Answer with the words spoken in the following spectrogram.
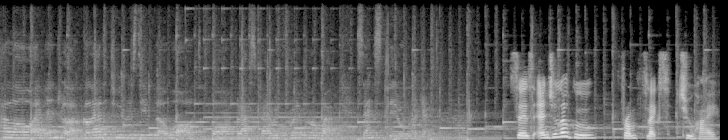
Hello, I'm Angela. Glad to receive the award for Barrier Free Program. Thanks to your project. Says Angela Gu from Flex Zhuhai.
